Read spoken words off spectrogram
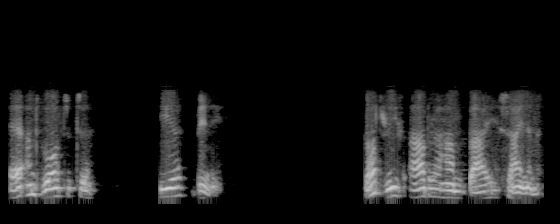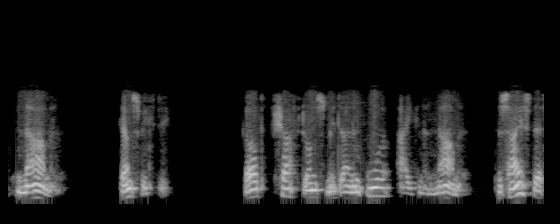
Er antwortete, hier bin ich. Gott rief Abraham bei seinem Namen. Ganz wichtig. Gott schafft uns mit einem ureigenen Namen. Das heißt, er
